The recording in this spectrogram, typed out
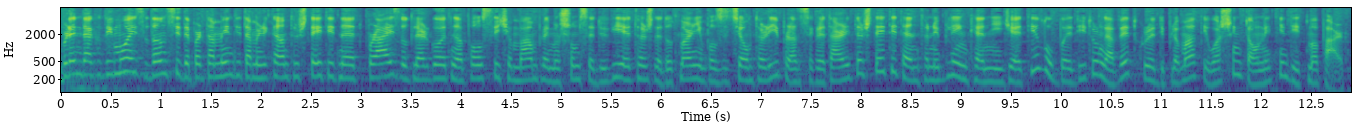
Brenda këtij muaji zëdhënësi i Departamentit Amerikan të Shtetit Ned Price do të largohet nga posti që mban prej më shumë se 2 vjetësh dhe do të marrë një pozicion të ri pranë sekretarit të Shtetit Antony Blinken. Një gjë e tillë u bë e ditur nga vetë kryediplomati i Washingtonit një ditë më parë.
